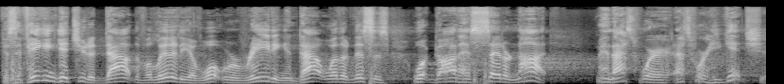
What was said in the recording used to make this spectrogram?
Because if he can get you to doubt the validity of what we're reading and doubt whether this is what God has said or not, man, that's where, that's where he gets you.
